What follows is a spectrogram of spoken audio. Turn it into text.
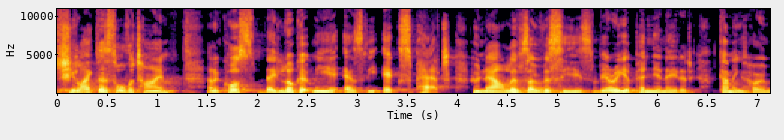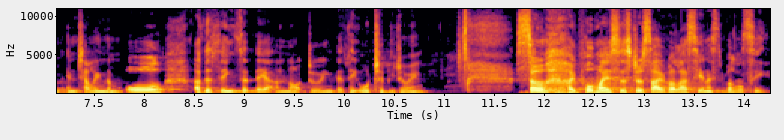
she like this all the time? And of course, they look at me as the expat who now lives overseas, very opinionated, coming home and telling them all of the things that they are not doing that they ought to be doing. So I pulled my sister aside, Valasi, and I said, Valasi,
